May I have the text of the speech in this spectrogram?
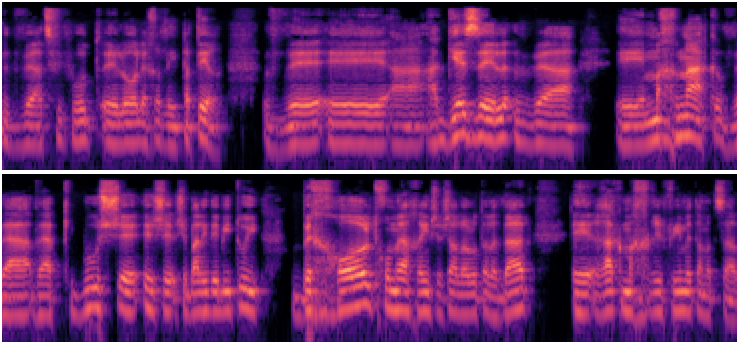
והצפיפות לא הולכת להיפטר, והגזל והמחנק וה, והכיבוש שבא לידי ביטוי בכל תחומי החיים שאפשר להעלות על הדעת, רק מחריפים את המצב.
